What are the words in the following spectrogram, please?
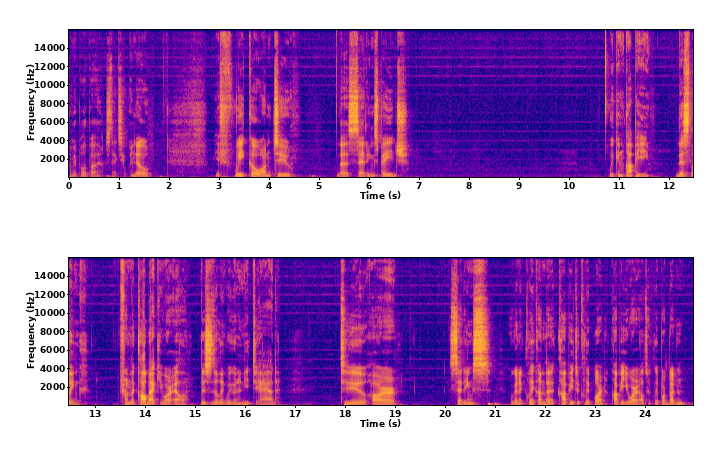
let me pull up a Staxio window. If we go on to the settings page, we can copy this link from the callback URL. This is the link we're going to need to add to our settings. We're going to click on the copy to clipboard, copy URL to clipboard button.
